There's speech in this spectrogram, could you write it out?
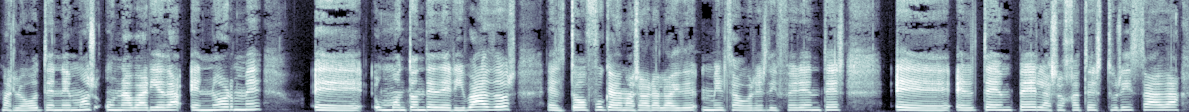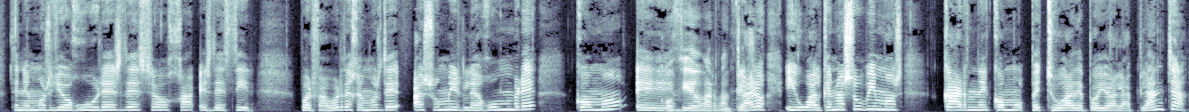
Más luego tenemos una variedad enorme eh, un montón de derivados, el tofu, que además ahora lo hay de mil sabores diferentes, eh, el tempe, la soja texturizada, tenemos yogures de soja, es decir, por favor dejemos de asumir legumbre como... Eh, Cocido garbanzos. Claro, igual que no asumimos carne como pechuga de pollo a la plancha,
